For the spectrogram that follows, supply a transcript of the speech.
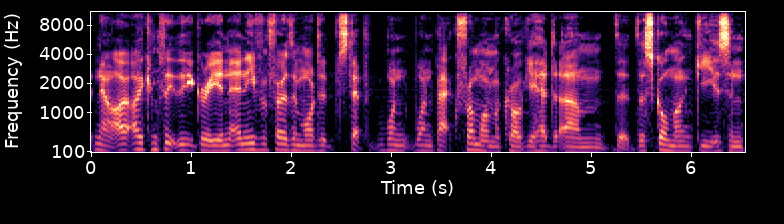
No, I, I completely agree, and, and even furthermore, to step one one back from Armikrog, you had um, the the Skullmonkeys and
